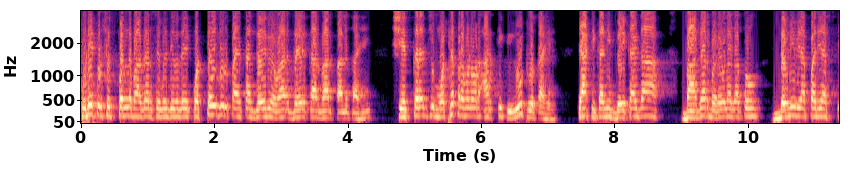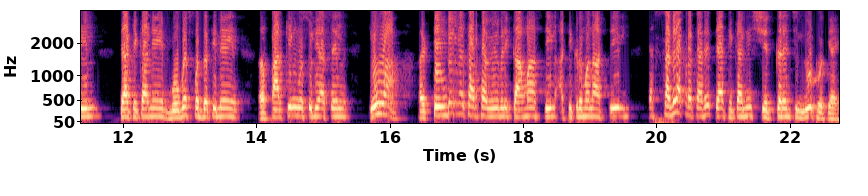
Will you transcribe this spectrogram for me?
पुणे कृषी उत्पन्न बाजार समितीमध्ये कोट्यवधी रुपयाचा गैरव्यवहार गैरकारभार चालत आहे. शेतकऱ्यांची मोठ्या प्रमाणावर आर्थिक लूट होत आहे. त्या ठिकाणी बेकायदा बाजार भरवला जातो. डमी व्यापारी असतील त्या ठिकाणी बोगस पद्धतीने पार्किंग वसुली असेल किंवा टेंडर न काढता वेगवेगळी कामं असतील अतिक्रमण असतील या सगळ्या प्रकारे त्या ठिकाणी शेतकऱ्यांची लूट होते आहे.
